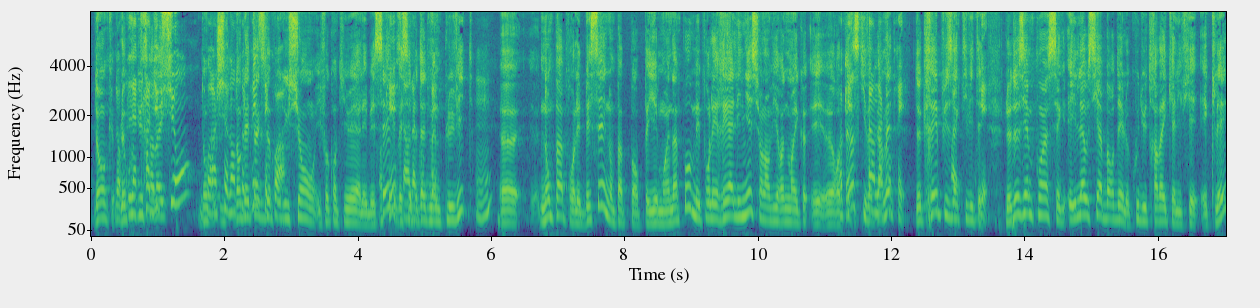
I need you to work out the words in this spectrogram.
Donc, le coût la du travail- traduction pour un chef donc les taxes de production, il faut continuer à les baisser, Ok, les ça, baisser peut-être même plus vite, Mhm. euh, non pas pour les baisser, non pas pour payer moins d'impôts, mais pour les réaligner sur l'environnement européen, ce qui va permettre de créer plus Ouais, d'activité. ok. Le deuxième point, c'est et il a aussi abordé le coût du travail qualifié est clé.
